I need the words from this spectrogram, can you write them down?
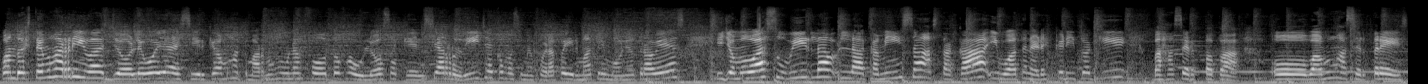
Cuando estemos arriba, yo le voy a decir que vamos a tomarnos una foto fabulosa, que él se arrodille como si me fuera a pedir matrimonio otra vez. Y yo me voy a subir la, la camisa hasta acá y voy a tener escrito aquí, vas a ser papá. O vamos a hacer tres.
